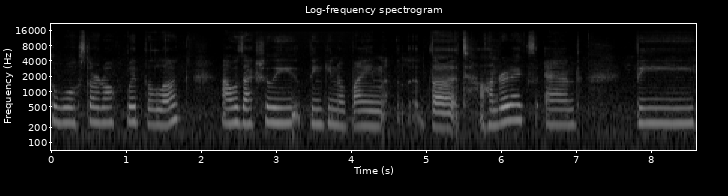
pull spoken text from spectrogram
So we'll start off with the luck. I was actually thinking of buying the 100x and the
